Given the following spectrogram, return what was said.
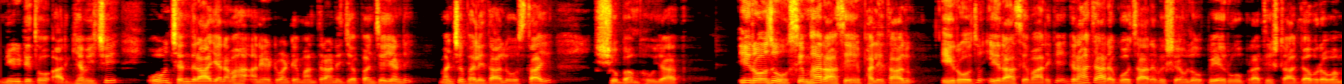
నీటితో అర్ఘ్యమిచ్చి ఓం చంద్రాయ నమ అనేటువంటి మంత్రాన్ని జపం చేయండి. మంచి ఫలితాలు వస్తాయి. శుభం భూయాత్. ఈరోజు సింహరాశి ఫలితాలు. ఈరోజు ఈ రాశి వారికి గ్రహచార గోచార విషయంలో పేరు ప్రతిష్ట గౌరవం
